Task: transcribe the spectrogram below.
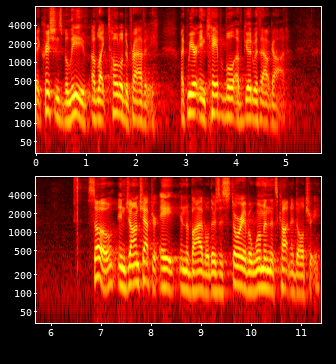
that Christians believe of like total depravity. Like we are incapable of good without God. So, in John chapter 8 in the Bible, there's a story of a woman that's caught in adultery.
